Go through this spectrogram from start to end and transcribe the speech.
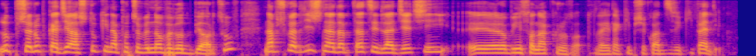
lub przeróbka dzieła sztuki na potrzeby nowych odbiorców. Na przykład liczne adaptacje dla dzieci y, Robinsona Crusoe. Tutaj taki przykład z Wikipedii.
